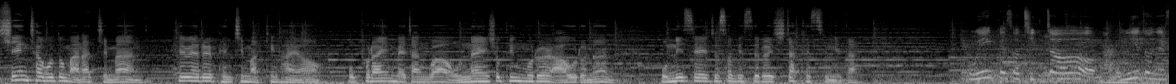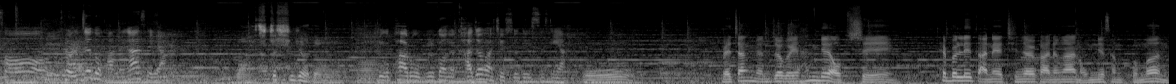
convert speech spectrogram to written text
시행착오도 많았지만 해외를 벤치마킹하여 오프라인 매장과 온라인 쇼핑몰을 아우르는 옴니세일즈 서비스를 시작했습니다. 고객님께서 직접 옴니존에서 결제도 가능하세요. 와 진짜 신기하다. 아. 그리고 바로 물건을 가져가실 수도 있으세요. 오. 매장 면적의 한계 없이 태블릿 안에 진열 가능한 옴니 상품은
